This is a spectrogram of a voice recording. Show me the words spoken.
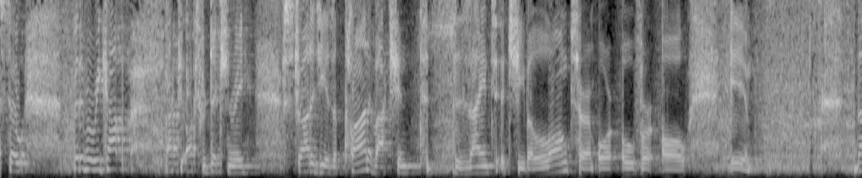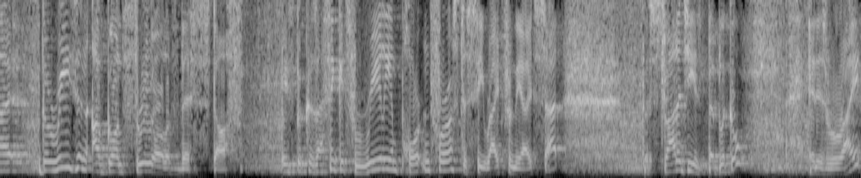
So, bit of a recap. Back to Oxford Dictionary. Strategy is a plan of action to, designed to achieve a long-term or overall aim. Now, the reason I've gone through all of this stuff is because I think it's really important for us to see right from the outset that strategy is biblical, it is right,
